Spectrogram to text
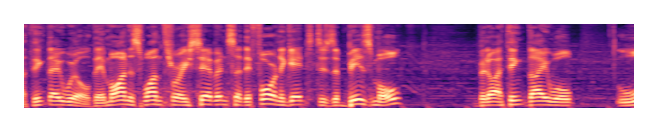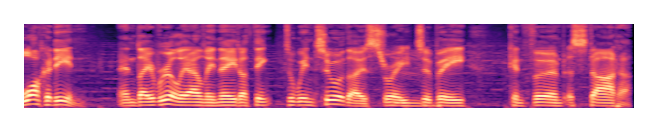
I think they will. They're minus 137, so their for and against is abysmal, but I think they will lock it in. And they really only need, I think, to win two of those three mm. to be confirmed a starter.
